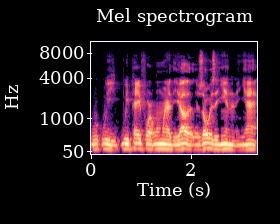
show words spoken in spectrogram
we we pay for it one way or the other. There's always a yin and a yang.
